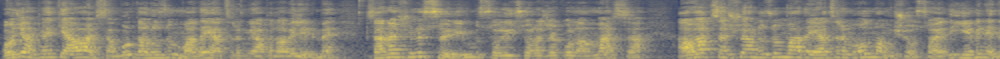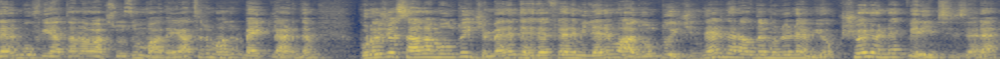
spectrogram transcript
Hocam peki Avax'a buradan uzun vade yatırım yapılabilir mi? Sana şunu söyleyeyim, bu soruyu soracak olan varsa. Avax'a şu an uzun vade yatırım olmamış olsaydı yemin ederim bu fiyattan Avax'a uzun vade yatırım alır beklerdim. Proje sağlam olduğu için, benim de hedeflerim ileri vade olduğu için nereden aldığımın önemi yok. Şöyle örnek vereyim sizlere.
